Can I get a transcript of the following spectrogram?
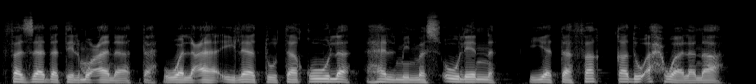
فزادت المعاناة والعائلات تقول هل من مسؤول يتفقد أحوالنا.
